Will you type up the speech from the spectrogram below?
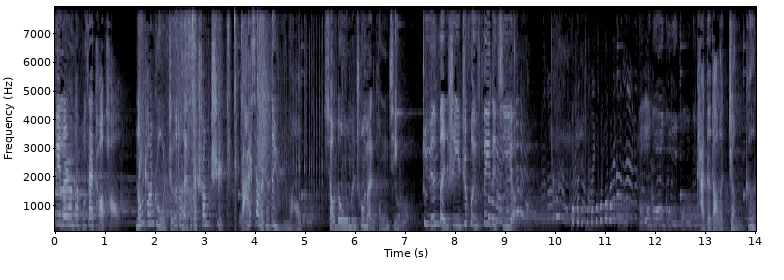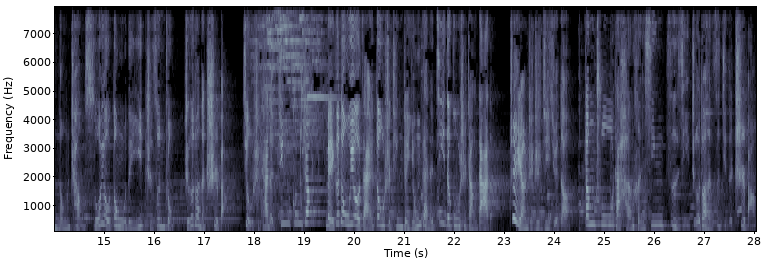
为了让他不再逃跑，农场主折断了他的双翅，拔下了他的羽毛。小动物们充满同情，这原本是一只会飞的鸡呀。他得到了整个农场所有动物的一致尊重。折断的翅膀就是他的军功章。每个动物幼崽都是听着勇敢的鸡的故事长大的，这让这只鸡觉得，当初它狠狠心自己折断了自己的翅膀，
